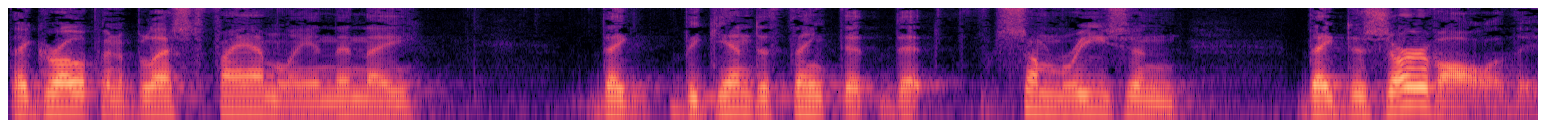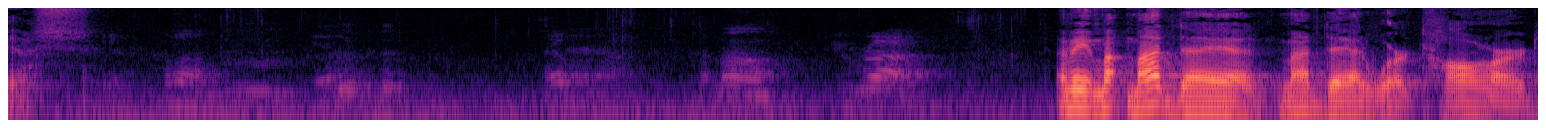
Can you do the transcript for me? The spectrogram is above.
They grow up in a blessed family and then they they begin to think that, that some reason they deserve all of this. I mean, my, my dad, my dad worked hard.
